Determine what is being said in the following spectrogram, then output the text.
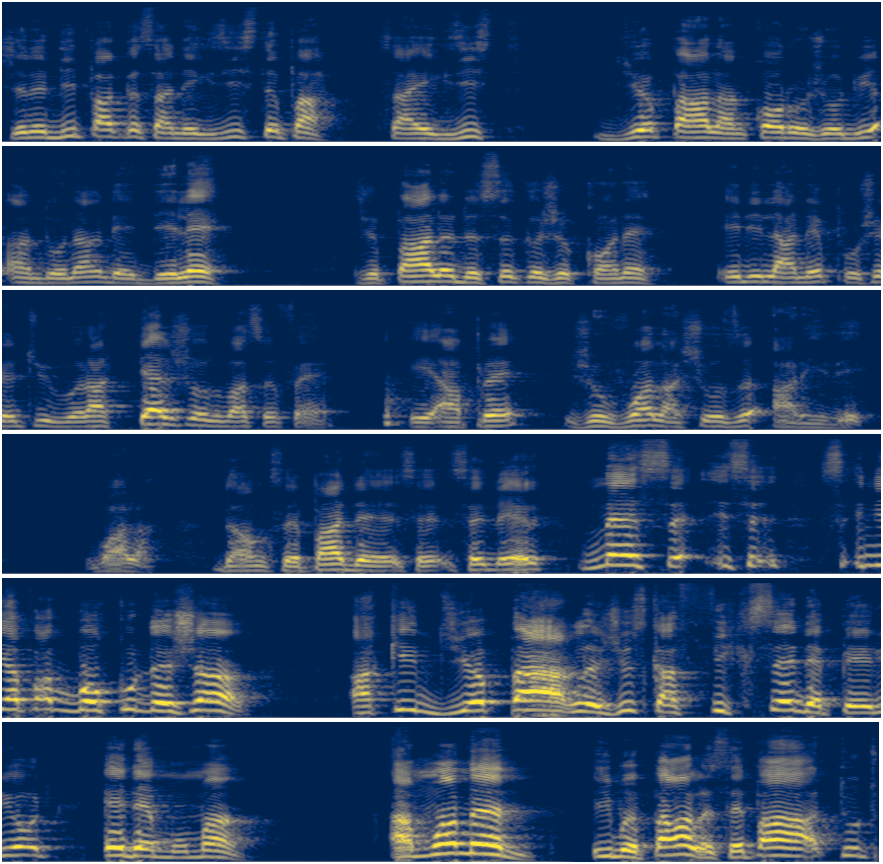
Je ne dis pas que ça n'existe pas. Ça existe. Dieu parle encore aujourd'hui en donnant des délais. Je parle de ce que je connais. Il dit l'année prochaine, tu verras, telle chose va se faire. Et après, je vois la chose arriver. Voilà. Donc, c'est pas des. des mais il n'y a pas beaucoup de gens à qui Dieu parle jusqu'à fixer des périodes et des moments. À moi-même, il me parle. Ce n'est pas toutes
